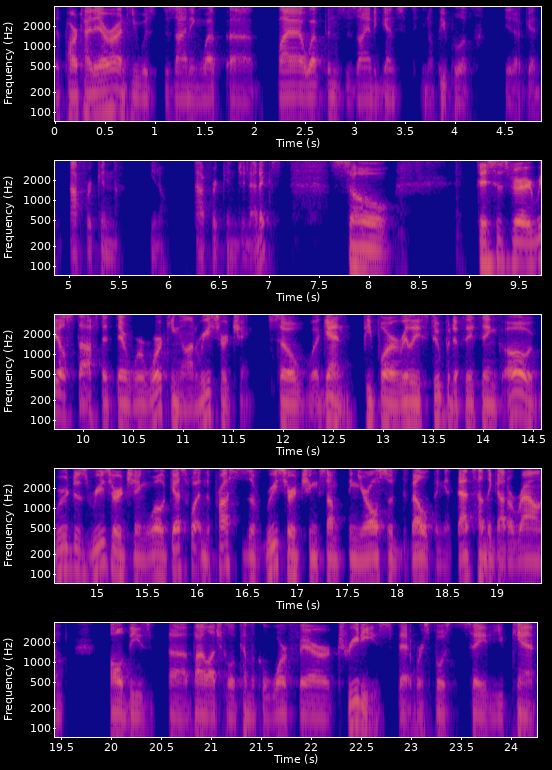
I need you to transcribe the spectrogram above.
apartheid era, and he was designing wep- uh, bioweapons designed against you know people of you know again African you know African genetics. So this is very real stuff that they were working on researching. So again, people are really stupid if they think, oh, we're just researching. Well, guess what? In the process of researching something, you're also developing it. That's how they got around all these uh, biological chemical warfare treaties that were supposed to say you can't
